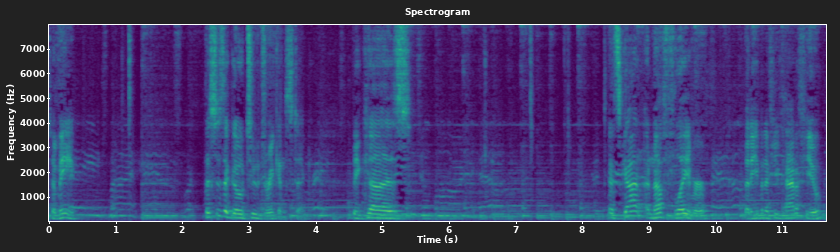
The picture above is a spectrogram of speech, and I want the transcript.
To me, this is a go-to drinking stick because it's got enough flavor that even if you've had a few,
